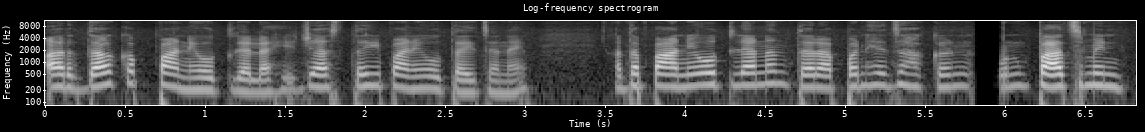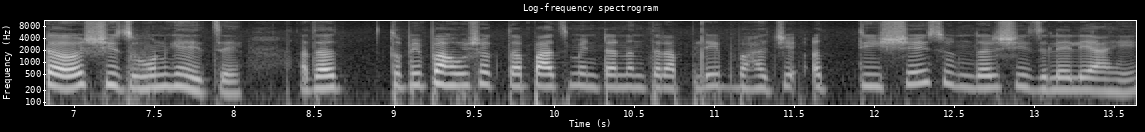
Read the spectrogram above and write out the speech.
अर्धा कप पाणी ओतलेलं आहे. जास्तही पाणी ओतायचं नाही. आता पाणी ओतल्यानंतर आपण हे झाकण पाच मिनटं शिजवून घ्यायचं आहे आता तुम्ही पाहू शकता पाच मिनटानंतर आपली भाजी अतिशय सुंदर शिजलेली आहे.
